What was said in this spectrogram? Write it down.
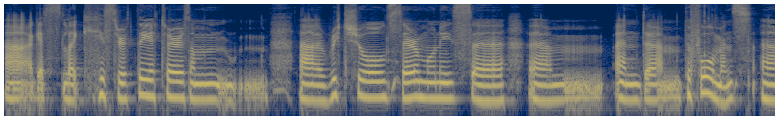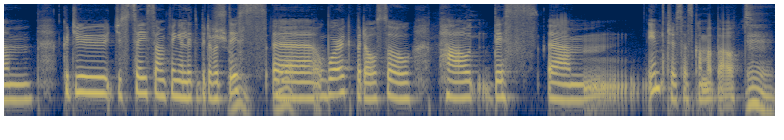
I guess, like history of theater, some uh, rituals, ceremonies, uh, um, and um, performance. Um, could you just say something a little bit about sure. this uh, yeah. work, but also how this um, interest has come about. Mm.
